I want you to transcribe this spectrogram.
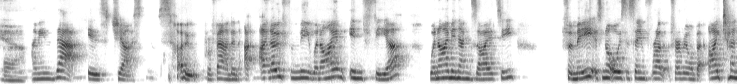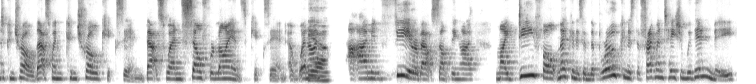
Yeah. I mean, that is just so profound. And I, I know for me, when I'm in fear, when I'm in anxiety, for me, it's not always the same for other, for everyone, but I turn to control. That's when control kicks in. That's when self reliance kicks in. And when yeah. I'm, I'm in fear about something, I my default mechanism, the brokenness, the fragmentation within me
